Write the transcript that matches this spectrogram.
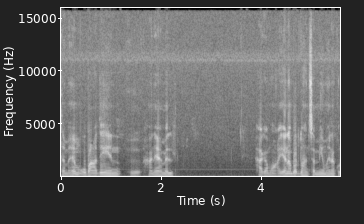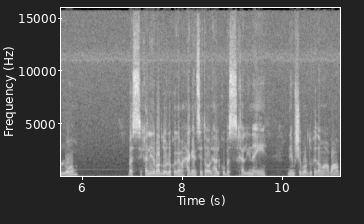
تمام. وبعدين آه، هنعمل حاجة معينة برضو هنسميهم هنا كلهم. بس خليني برضو أقول لكم يا جماعة حاجة نسيت أقولها لكم بس خلينا إيه نمشي برضو كده مع بعض.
